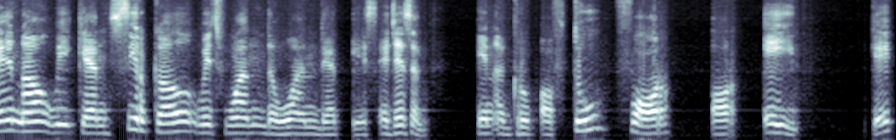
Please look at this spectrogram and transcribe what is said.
Okay, now we can circle which one the one that is adjacent in a group of 2, 4, or 8. Okay,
